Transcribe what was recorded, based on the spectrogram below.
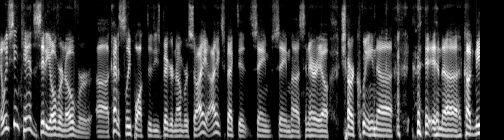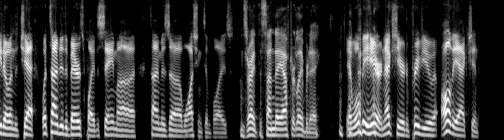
And we've seen Kansas City over and over, uh, kind of sleepwalk through these bigger numbers. So I, I expected same same uh, scenario. Shark Queen uh, in uh, Cognito in the chat. What time did the Bears play? The same uh, time as uh, Washington plays. That's right. The Sunday after Labor Day. and we'll be here next year to preview all the action,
